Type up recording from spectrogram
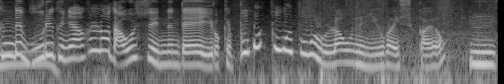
근데 물이 그냥 흘러 나올 수 있는데 이렇게 뽀글뽀글뽀글 올라오는 이유가 있을까요? 음,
